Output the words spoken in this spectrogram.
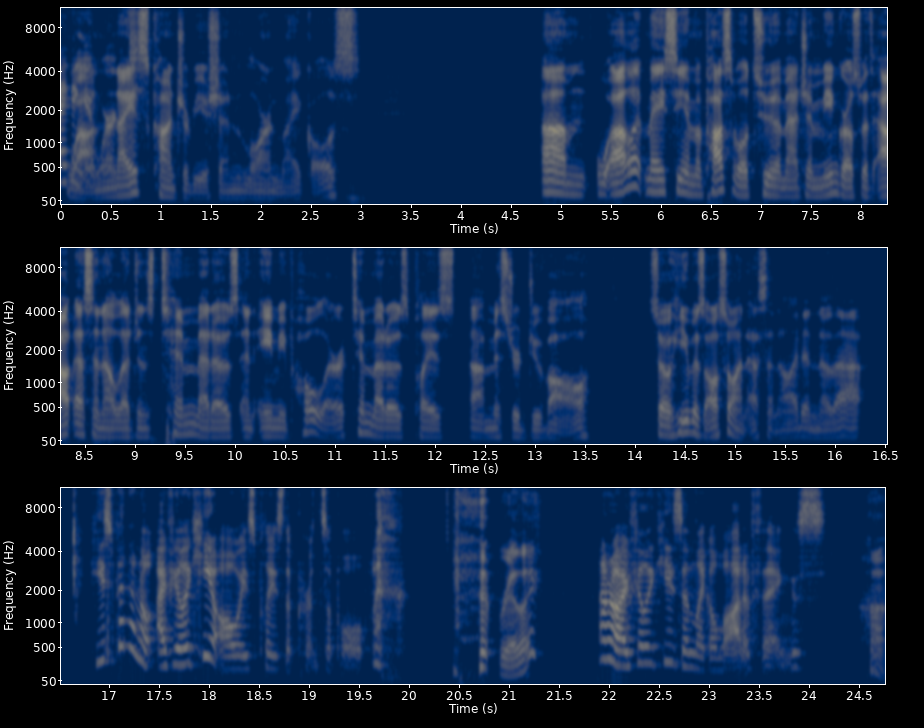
I think wow, nice contribution, Lorne Michaels. Um, while it may seem impossible to imagine Mean Girls without SNL legends Tim Meadows and Amy Poehler, Tim Meadows plays uh, Mr. Duvall, so he was also on SNL. I didn't know that. He's been in. A, I feel like he always plays the principal. really? I don't know. I feel like he's in like a lot of things. Huh.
